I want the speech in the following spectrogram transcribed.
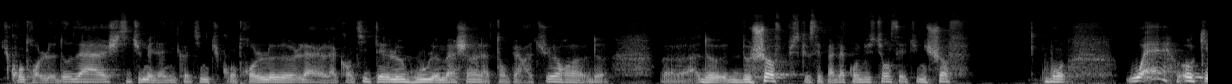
tu, contrôles le dosage. Si tu mets de la nicotine, tu contrôles le, la, la, quantité, le goût, le machin, la température euh, de, de, de chauffe, puisque c'est pas de la combustion, c'est une chauffe. Bon, ouais, ok,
